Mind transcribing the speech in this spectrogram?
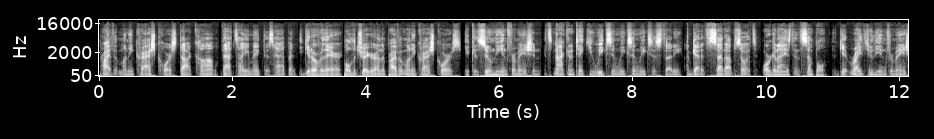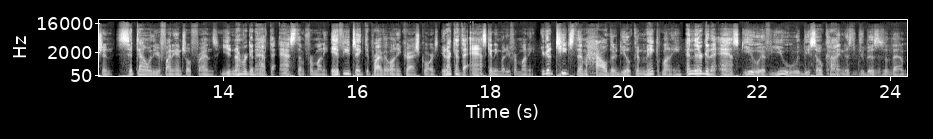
PrivateMoneyCrashCourse.com. That's how you make this happen. You get over there, pull the trigger on the Private Money Crash Course, you consume the information. It's not going to take you weeks and weeks and weeks of study. I've got it set up so it's organized and simple. You get right through the information, sit down with your financial friends. You're never going to have to ask them for money. If you take the Private Money Crash Course, you're not going to have to ask anybody for money. You're going to teach them how their deal can make money, and they're going to ask you if you would be so kind as to do business with them.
